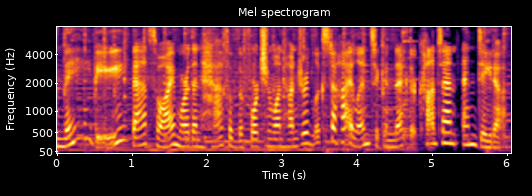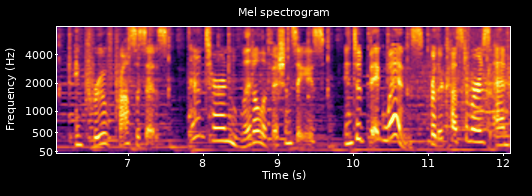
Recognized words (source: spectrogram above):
Maybe that's why more than half of the Fortune 100 looks to Highland to connect their content and data, improve processes, and turn little efficiencies into big wins for their customers and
